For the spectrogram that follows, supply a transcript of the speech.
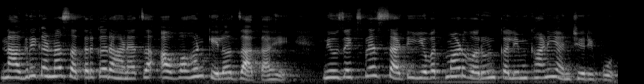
नागरिकांना सतर्क राहण्याचं आवाहन केलं जात आहे. न्यूज एक्सप्रेससाठी यवतमाळवरून कलीम खान यांची रिपोर्ट.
